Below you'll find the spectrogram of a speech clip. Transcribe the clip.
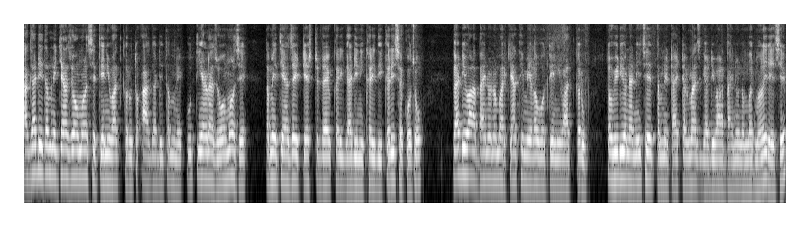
આ ગાડી તમને ક્યાં જોવા મળશે તેની વાત કરું તો આ ગાડી તમને કુતિયાણા જોવા મળશે. તમે ત્યાં જઈ ટેસ્ટ ડ્રાઈવ કરી ગાડીની ખરીદી કરી શકો છો. ગાડીવાળા ભાઈનો નંબર ક્યાંથી મેળવવો તેની વાત કરું તો વિડીયોના નીચે તમને ટાઇટલમાં જ ગાડીવાળા ભાઈનો નંબર મળી રહેશે.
